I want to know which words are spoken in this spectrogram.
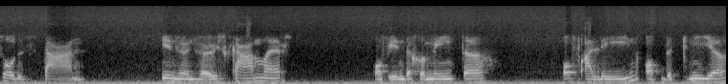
zouden staan in hun huiskamer of in de gemeente of alleen op de knieën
